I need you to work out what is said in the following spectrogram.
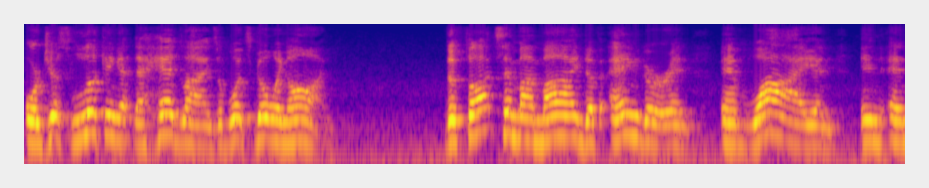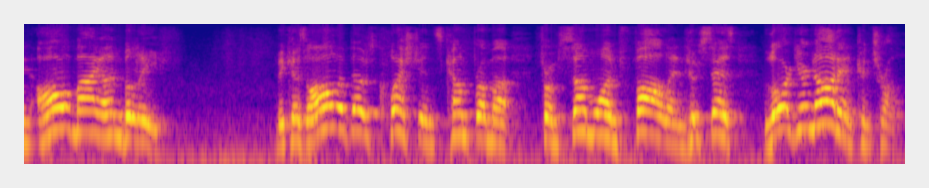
or just looking at the headlines of what's going on. The thoughts in my mind of anger and, and why and, and, and all my unbelief. Because all of those questions come from a from someone fallen who says, Lord, you're not in control.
